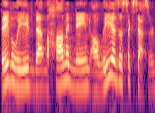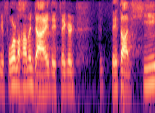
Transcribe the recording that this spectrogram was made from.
They believed that Muhammad named Ali as a successor before Muhammad died. They figured, they thought he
